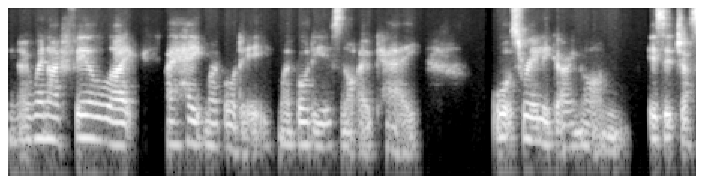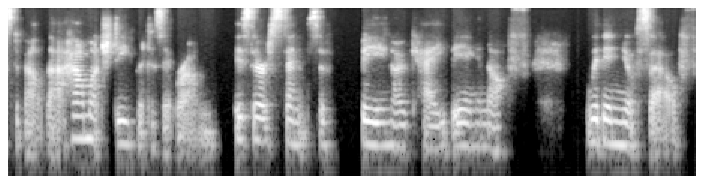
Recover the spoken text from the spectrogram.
You know, when I feel like I hate my body, my body is not okay, what's really going on? Is it just about that? How much deeper does it run? Is there a sense of being okay, being enough within yourself.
